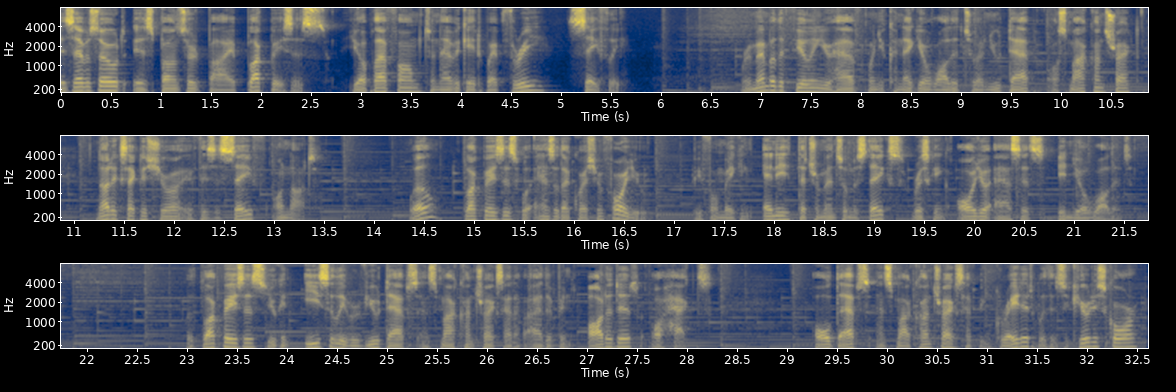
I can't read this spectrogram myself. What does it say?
This episode is sponsored by Blockbases, your platform to navigate Web3 safely. Remember the feeling you have when you connect your wallet to a new dApp or smart contract, not exactly sure if this is safe or not? Well, Blockbases will answer that question for you before making any detrimental mistakes, risking all your assets in your wallet. With Blockbases, you can easily review dApps and smart contracts that have either been audited or hacked. All dApps and smart contracts have been graded with a security score,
